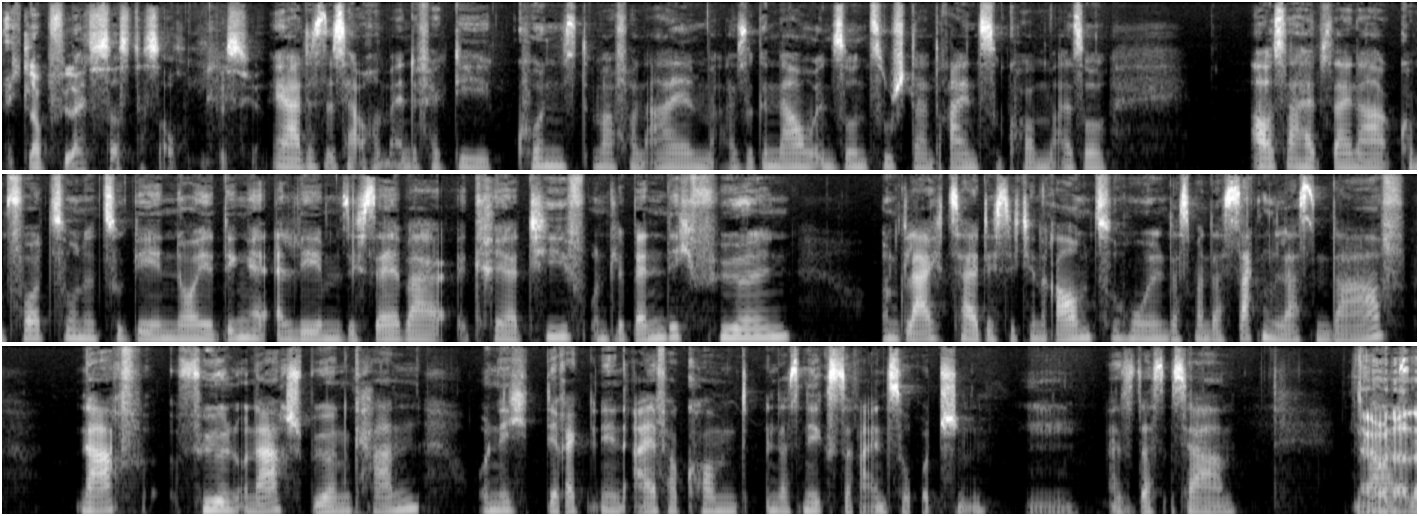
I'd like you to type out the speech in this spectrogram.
ich glaube, vielleicht ist das das auch ein bisschen. Ja, das ist ja auch im Endeffekt die Kunst immer von allem, also genau in so einen Zustand reinzukommen. Also außerhalb seiner Komfortzone zu gehen, neue Dinge erleben, sich selber kreativ und lebendig fühlen und gleichzeitig sich den Raum zu holen, dass man das sacken lassen darf, nachfühlen und nachspüren kann und nicht direkt in den Eifer kommt, in das nächste reinzurutschen. Also das ist ja. Ja, oder quasi-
